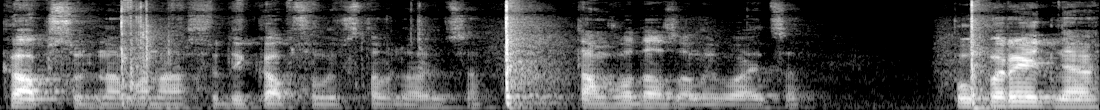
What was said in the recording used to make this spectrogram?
капсульна вона. Сюди капсули вставляються. Там вода заливається. Попередня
